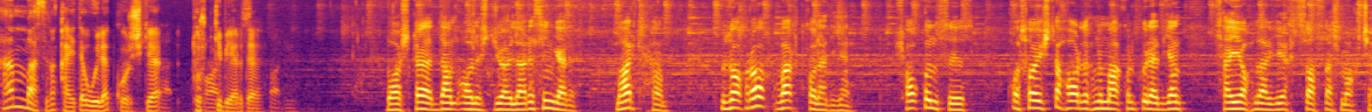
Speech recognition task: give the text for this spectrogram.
hammasini qayta o'ylab ko'rishga turtki berdi Boshqa dam olish joylari singari Mark ham uzoqroq vaqt qoladigan, shovqinsiz, osoyishta hordiqni ma'qul ko'radigan sayyohlarga ixtisoslashmoqchi.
